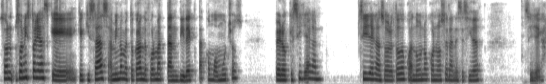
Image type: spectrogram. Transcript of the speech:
Son, son historias que, que quizás a mí no me tocaron de forma tan directa como muchos, pero que sí llegan. Sí llegan, sobre todo cuando uno conoce la necesidad. Sí llegan.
